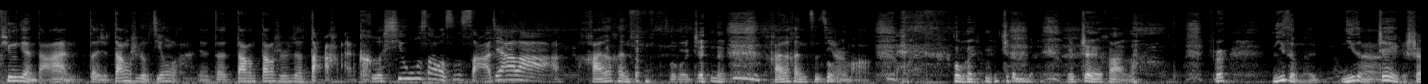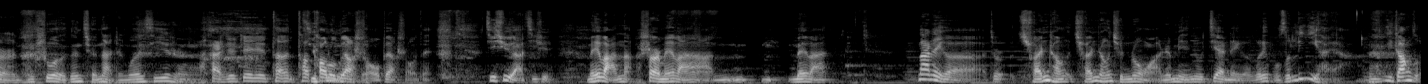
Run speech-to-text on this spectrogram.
听见答案，但是当时就惊了，就当当当时就大喊：“可修萨斯洒家啦！”含恨我真的，含恨自尽而亡。我真的，我震撼了。不是，你怎么你怎么嗯这个事儿能说的跟拳打镇关西似的？嗨，这这这套套套路比较熟，比较熟。对，继续啊，继续，没完呢，事儿没完啊，没完。那这个就是全城全城群众啊，人民就见这个俄里普斯厉害呀，一张嘴，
